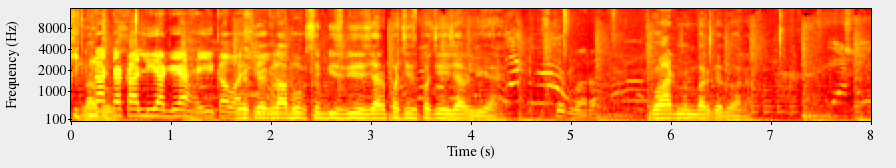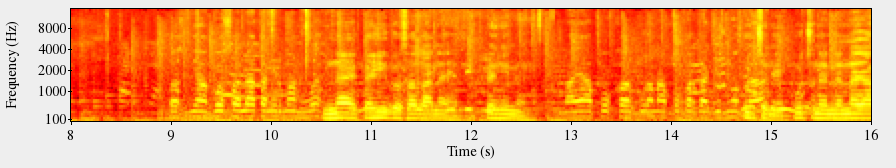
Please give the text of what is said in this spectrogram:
कितना टका लिया गया है एक आवास एक एक? लाभुक से बीस बीस हज़ार पच्चीस पच्चीस हज़ार लिया है। किसके द्वारा? वार्ड मेंबर के द्वारा। बस यहाँ गौशाला का निर्माण हुआ? नहीं कहीं गौशाला नहीं है कहीं नहीं। नया पोखर पुराना पोखर का जीर्णोद्धार कुछ नहीं कुछ नहीं न नया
